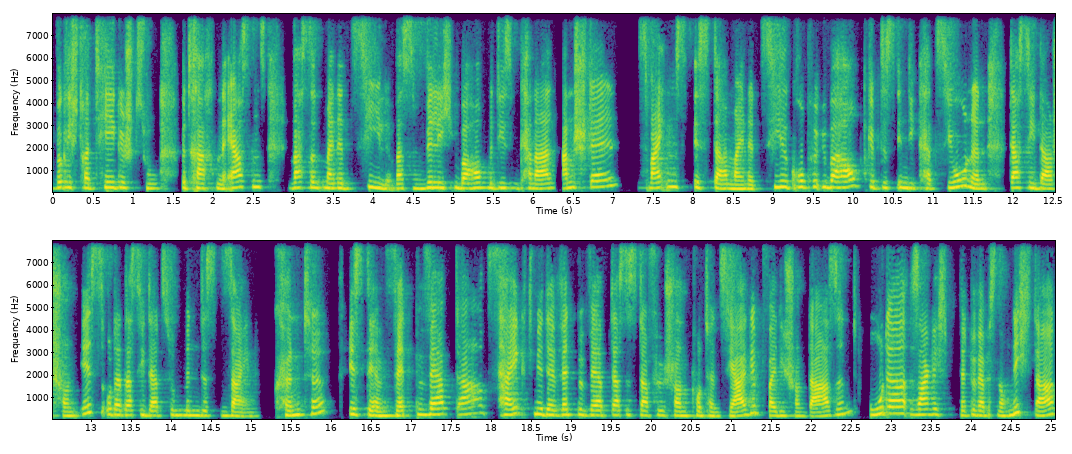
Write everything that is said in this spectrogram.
wirklich strategisch zu betrachten. Erstens, was sind meine Ziele? Was will ich überhaupt mit diesem Kanal anstellen? Zweitens, ist da meine Zielgruppe überhaupt? Gibt es Indikationen, dass sie da schon ist oder dass sie da zumindest sein könnte? Ist der Wettbewerb da? Zeigt mir der Wettbewerb, dass es dafür schon Potenzial gibt, weil die schon da sind? Oder sage ich, Wettbewerb ist noch nicht da,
